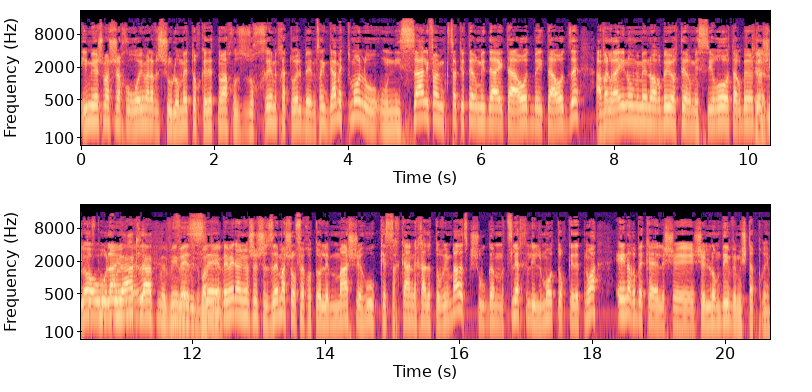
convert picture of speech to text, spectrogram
אם יש משהו שאנחנו רואים עליו שהוא לומד תוך כדי תנועה, אנחנו זוכרים את חתואל במשחקים, גם אתמול הוא, הוא ניסה לפעמים קצת יותר מדי את העוד בעיטה עוד זה, אבל ראינו ממנו הרבה יותר מסירות, הרבה יותר כן, שיתוף לא, פעולה. הוא לאט לאט מבין וזה ומתבגר. באמת אני חושב שזה מה שהופך אותו למה שהוא כשחקן אחד הטובים בארץ, כשהוא גם מצליח ללמוד תוך כדי תנועה, אין הרבה כאלה ש, שלומדים ומשתפרים.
